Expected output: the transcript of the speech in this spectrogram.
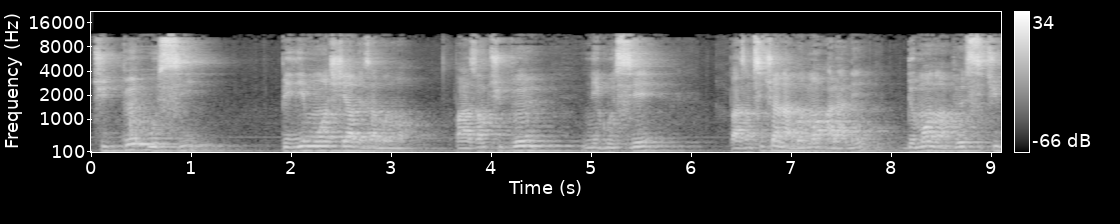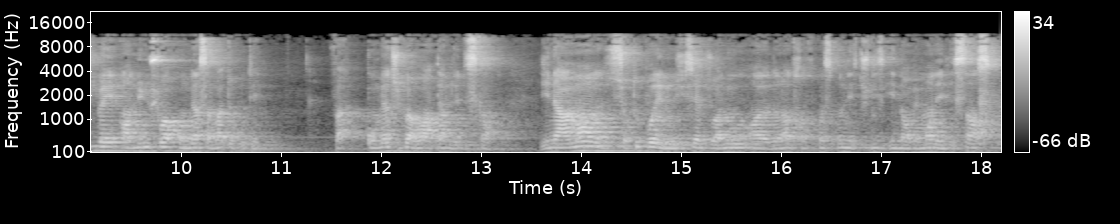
Tu peux aussi payer moins cher des abonnements. Par exemple, tu peux négocier, par exemple, si tu as un abonnement à l'année, demande un peu si tu payes en une fois combien ça va te coûter. Enfin, combien tu peux avoir en termes de discount. Généralement, surtout pour les logiciels, tu vois, nous, euh, dans notre entreprise, on utilise énormément les licences.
